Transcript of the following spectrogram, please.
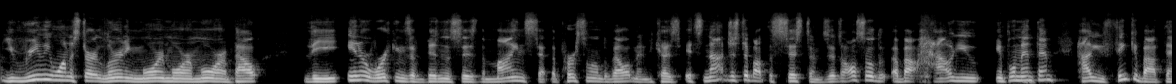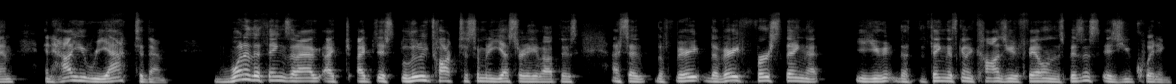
You really want to start learning more and more and more about the inner workings of businesses, the mindset, the personal development, because it's not just about the systems, it's also about how you implement them, how you think about them, and how you react to them. One of the things that I, I, I just literally talked to somebody yesterday about this. I said the very the very first thing that you the, the thing that's going to cause you to fail in this business is you quitting.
